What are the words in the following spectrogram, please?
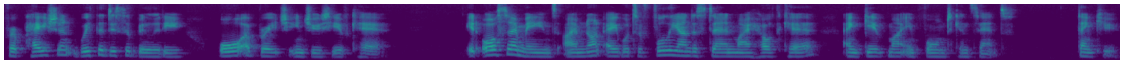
for a patient with a disability or a breach in duty of care. It also means I am not able to fully understand my healthcare and give my informed consent. Thank you.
